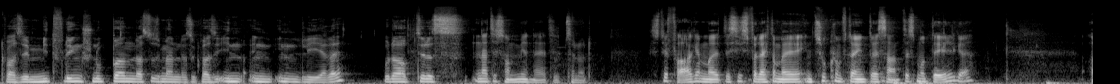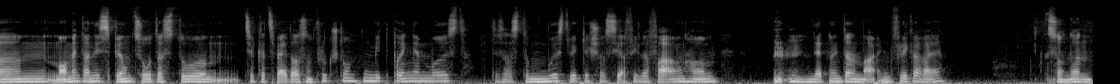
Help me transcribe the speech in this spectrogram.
quasi Mitfliegen, Schnuppern, was du ich meine, also quasi in, in, in Lehre? Oder habt ihr das? Nein, das haben wir nicht. Das, nicht. Das ist die Frage. Das ist vielleicht einmal in Zukunft ein interessantes Modell. Gell? Ähm, momentan ist es bei uns so, dass du ca. 2000 Flugstunden mitbringen musst. Das heißt, du musst wirklich schon sehr viel Erfahrung haben, nicht nur in der normalen Fliegerei, sondern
